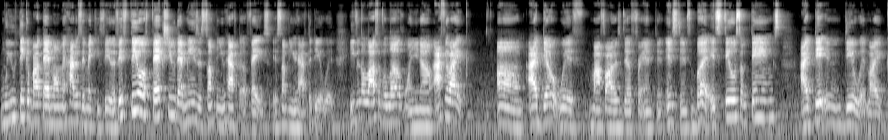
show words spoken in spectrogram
when you think about that moment, how does it make you feel? If it still affects you, that means it's something you have to face. It's something you have to deal with. Even the loss of a loved one, you know. I feel like um, I dealt with my father's death, for instance, but it's still some things I didn't deal with. Like,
